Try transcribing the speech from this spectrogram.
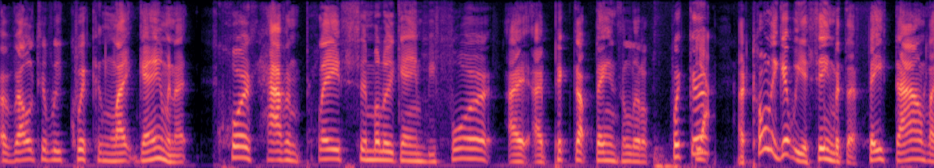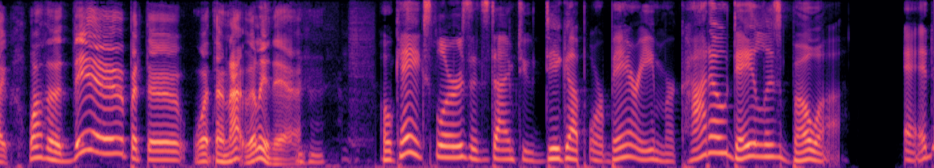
a, relatively quick and light game, and I, of course, haven't played similar game before. I, I picked up things a little quicker. Yeah. I totally get what you're seeing, but the face down, like, well, they're there, but they're well, they're not really there. Mm-hmm. Okay, explorers, it's time to dig up or bury Mercado de Lisboa. Ed?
